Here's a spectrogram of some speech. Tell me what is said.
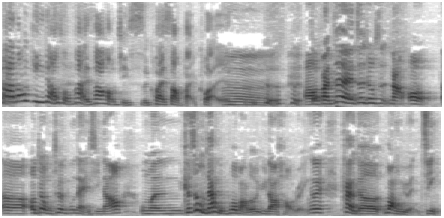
阿诺基一条手帕也是要好几十块、上百块。嗯，好，反正这就是那哦呃哦，对，我们寸步难行。然后我们可是我们在琥珀堡都遇到好人，因为他有个望远镜。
